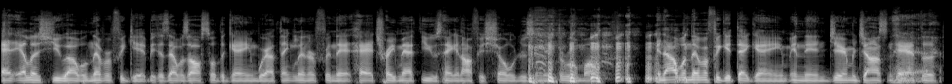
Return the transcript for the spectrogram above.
at LSU. I will never forget because that was also the game where I think Leonard Fournette had Tray Matthews hanging off his shoulders and then threw him off. And I will never forget that game. And then Jeremy Johnson had Yeah, the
